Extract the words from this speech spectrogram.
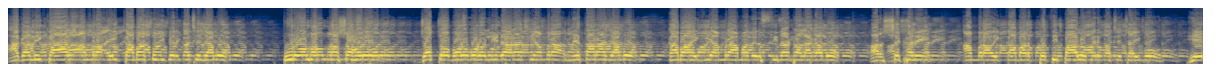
আগামী কাল আমরা এই কাবা শরীফের কাছে যাব। পুরো মক্কা শহরের যত বড় বড় লিডার আছি আমরা, নেতারা যাব। কাবায় গিয়ে আমরা আমাদের সিনাটা লাগাবো। আর সেখানে আমরা ওই কাবার প্রতিপালকের কাছে চাইব, হে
